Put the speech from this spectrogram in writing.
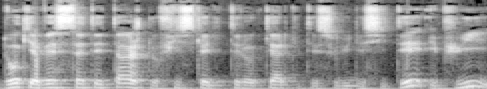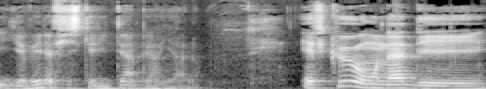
Donc il y avait cet étage de fiscalité locale qui était celui des cités, et puis il y avait la fiscalité impériale. Est-ce qu'on a des,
